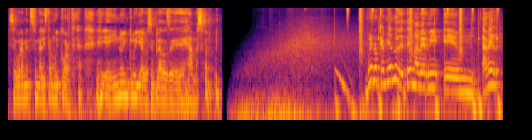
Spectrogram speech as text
seguramente es una lista muy corta y no incluye a los empleados de Amazon. Bueno, cambiando de tema, Bernie, em, a ver,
